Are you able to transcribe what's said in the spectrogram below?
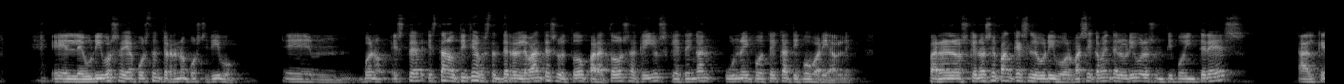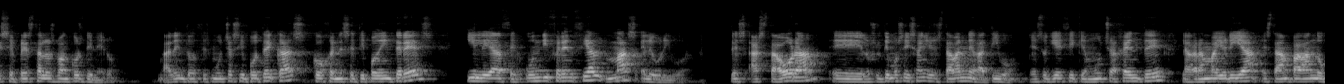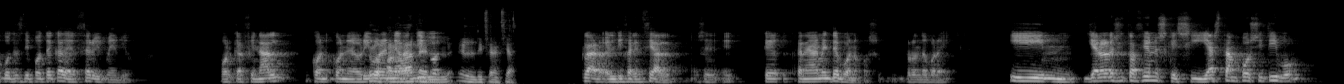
el Euribor se haya puesto en terreno positivo. Em, bueno, esta, esta noticia es bastante relevante, sobre todo para todos aquellos que tengan una hipoteca tipo variable. Para los que no sepan qué es el Euribor, básicamente el Euribor es un tipo de interés al que se prestan los bancos dinero. ¿vale? Entonces, muchas hipotecas cogen ese tipo de interés y le hacen un diferencial más el Euribor. Entonces, hasta ahora, eh, los últimos seis años estaban negativo. Eso quiere decir que mucha gente, la gran mayoría, estaban pagando cuotas de hipoteca del cero y medio. Porque al final, con, el Euribor en negativo. El, diferencial. Claro, el diferencial. Eh, que generalmente, bueno, pues pronto por ahí. Y, ahora la situación es que si ya está en positivo,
